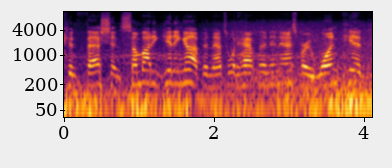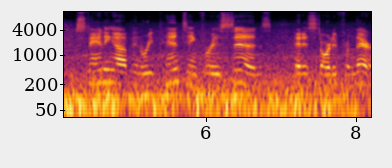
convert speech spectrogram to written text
confession, somebody getting up, and that's what happened in Asbury. One kid standing up and repenting for his sins, and it started from there.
